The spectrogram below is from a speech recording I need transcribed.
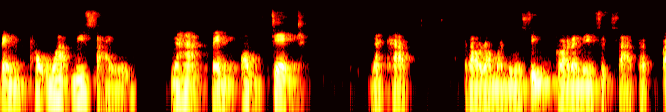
เป็นภาวะวิสัยนะฮะเป็น object นะครับ เราเรามาดูซิกรณีศึกษาถัดไป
